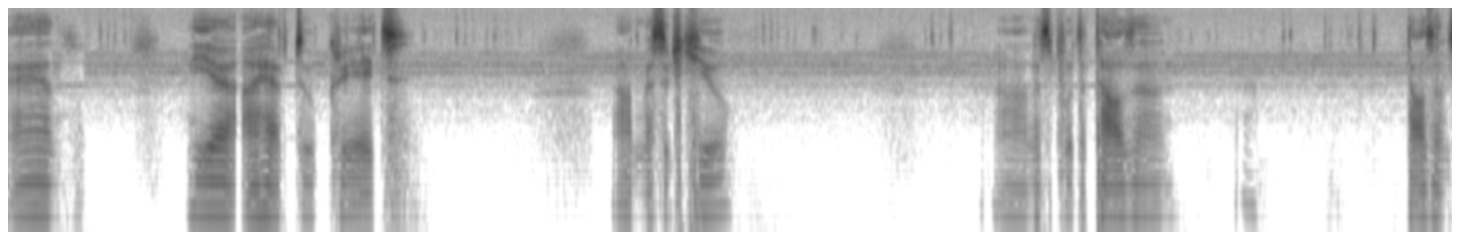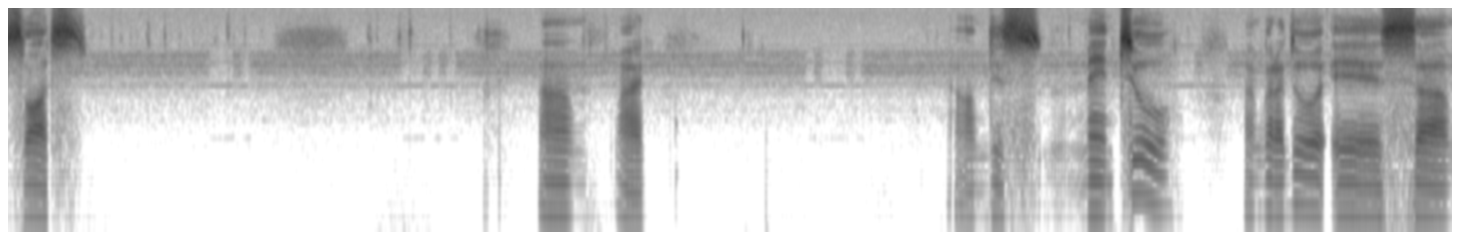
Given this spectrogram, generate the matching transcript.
And here I have to create a message queue. Uh, let's put a thousand thousand slots. Um, right um, this main tool I'm gonna do is um,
